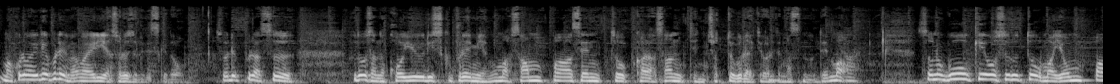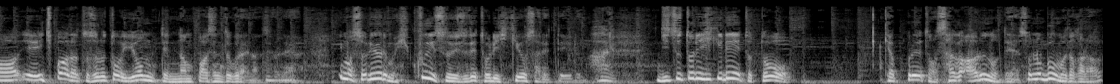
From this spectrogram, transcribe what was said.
まあ、これはエリアプレミアムはエリアそれぞれですけど、それプラス、不動産の固有リスクプレミアム、まあ、3%から 3. 点ちょっとぐらいと言われてますので、まあ、その合計をすると、まあ4%、えー1%だとすると 4. 点何パーセントぐらいなんですよね。今それよりも低い数字で取引をされている。はい実取引レートとキャップレートの差があるので、その分はだから、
